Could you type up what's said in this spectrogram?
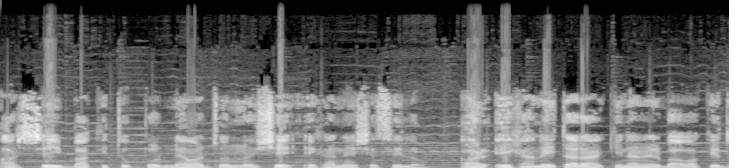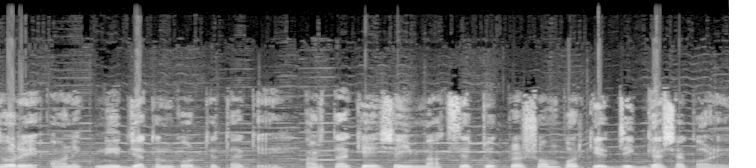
আর সেই বাকি টুকরো নেওয়ার জন্যই সে এখানে এসেছিল। আর এখানেই তারা কিনানের বাবাকে ধরে অনেক নির্যাতন করতে থাকে আর তাকে সেই মাস্কের টুকরা সম্পর্কে জিজ্ঞাসা করে।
